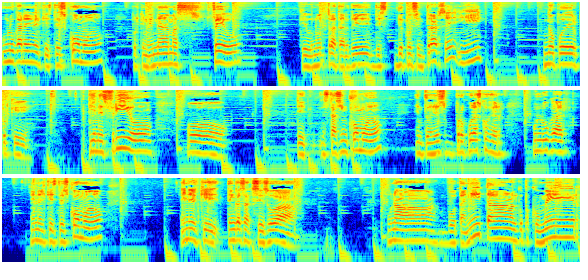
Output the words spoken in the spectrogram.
un lugar en el que estés cómodo, porque no hay nada más feo que uno tratar de, concentrarse y no poder porque tienes frío o te, estás incómodo, entonces procura escoger un lugar en el que estés cómodo, en el que tengas acceso a una botanita, algo para comer,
